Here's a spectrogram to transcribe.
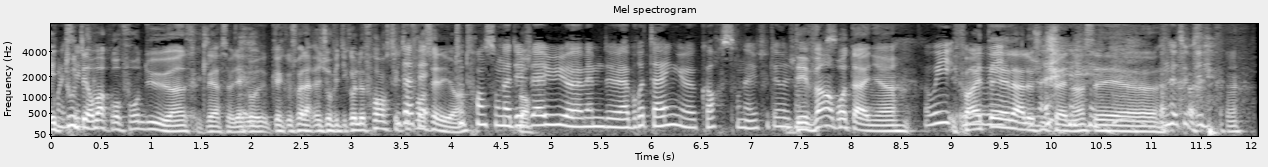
Et tout terroir confondu, hein, c'est clair. Ça veut dire que quelle que soit la région viticole de France, c'est Tout français d'ailleurs. Toute France. On a déjà eu euh, même de la Bretagne, euh, Corse. On a eu toutes les régions. Des de vins en. Bretagne. hein. Oui. Il faut oui, arrêter oui. là le chouchen. Hein, euh, on a tout dit.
